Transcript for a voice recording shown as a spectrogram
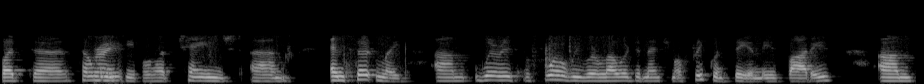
but uh, so right. many people have changed. Um, and certainly, um, whereas before we were lower dimensional frequency in these bodies, um,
